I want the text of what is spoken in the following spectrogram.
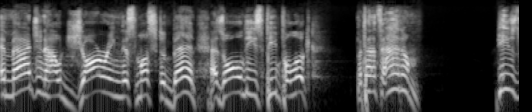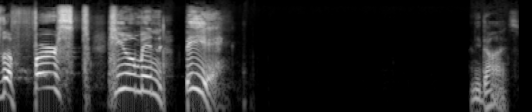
Imagine how jarring this must have been as all these people look. But that's Adam. He's the first human being. And he dies.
